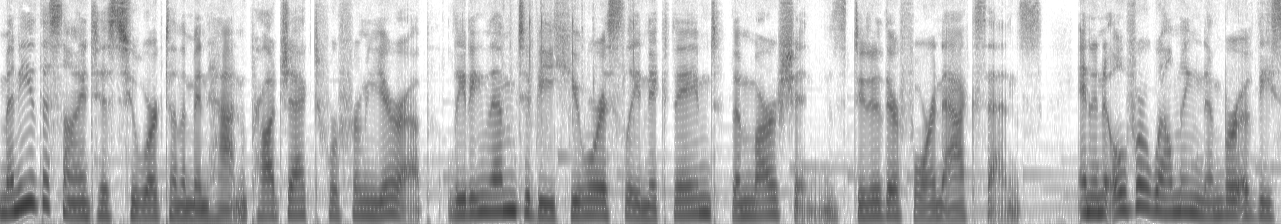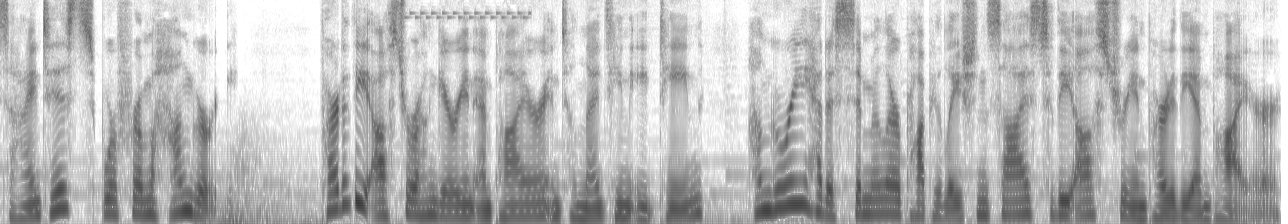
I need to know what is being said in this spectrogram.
Many of the scientists who worked on the Manhattan Project were from Europe, leading them to be humorously nicknamed the Martians due to their foreign accents. And an overwhelming number of these scientists were from Hungary. Part of the Austro Hungarian Empire until 1918, Hungary had a similar population size to the Austrian part of the empire.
